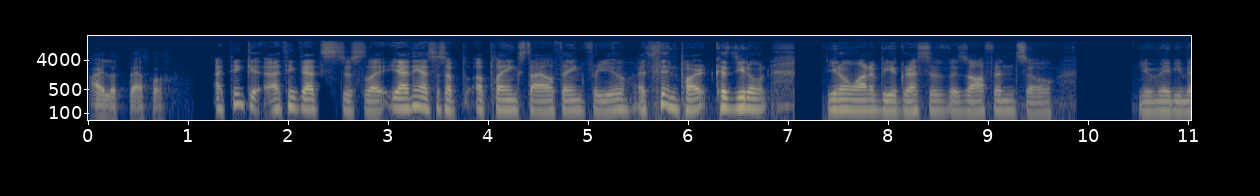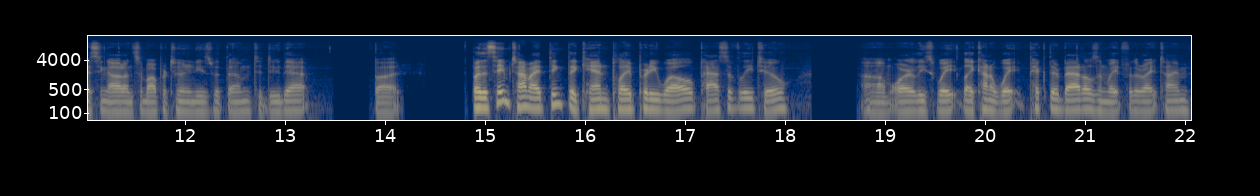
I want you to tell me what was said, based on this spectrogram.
pilot better. I think I think that's just like yeah, I think that's just a, a playing style thing for you. It's in part because you don't you don't want to be aggressive as often, so you're maybe missing out on some opportunities with them to do that. But but at the same time, I think they can play pretty well passively too, um, or at least wait like kind of wait pick their battles and wait for the right time.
